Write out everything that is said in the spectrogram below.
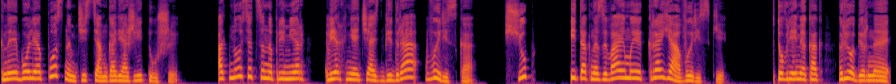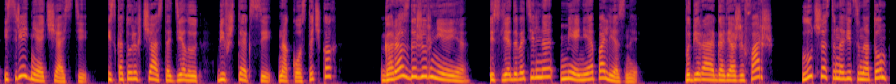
К наиболее постным частям говяжьей туши относятся, например, верхняя часть бедра вырезка, щуп и так называемые края вырезки, в то время как реберная и средняя части, из которых часто делают бифштексы на косточках, гораздо жирнее и, следовательно, менее полезны. Выбирая говяжий фарш, лучше остановиться на том,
